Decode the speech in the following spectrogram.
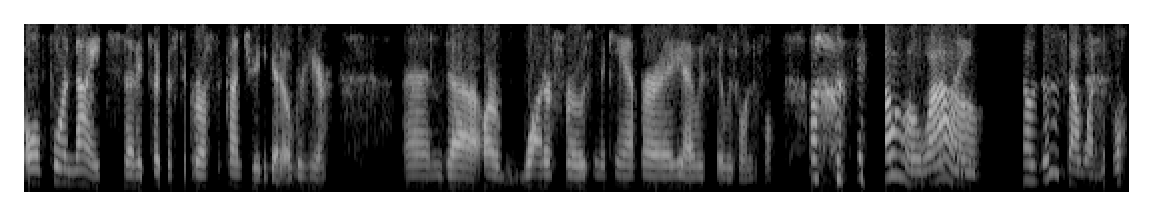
all four nights that it took us to cross the country to get over here. And uh our water froze in the camper. Yeah, it was it was wonderful. Oh, wow. oh doesn't sound wonderful.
